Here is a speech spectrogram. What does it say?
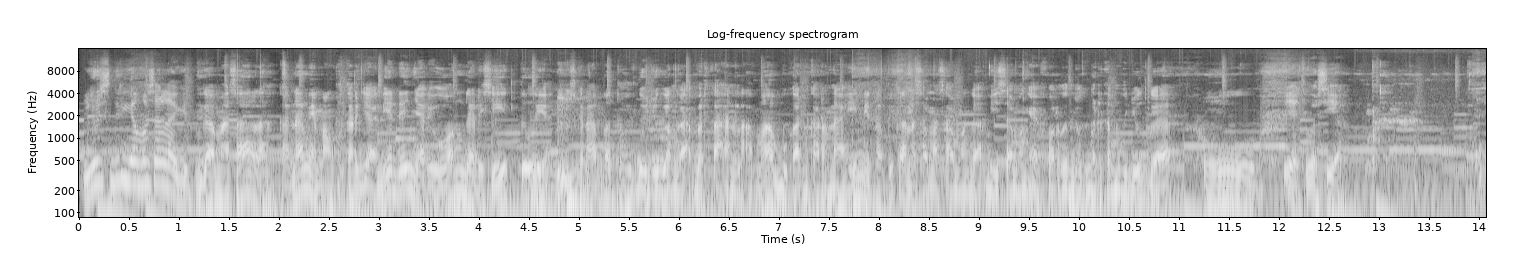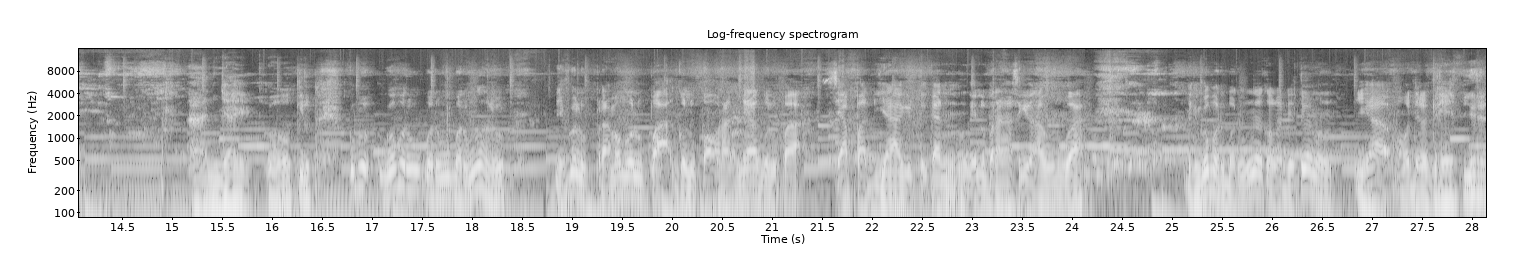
Lu sendiri nggak masalah gitu. nggak masalah karena memang pekerjaan dia dia nyari uang dari situ ya terus kenapa tuh gue juga nggak bertahan lama bukan karena ini tapi karena sama-sama nggak bisa mengeffort untuk bertemu juga Oh, iya juga sih ya. Anjay, gokil. Gue baru baru baru nggak lu. Ya gue lupa, pertama gue lupa, gue lupa orangnya, gue lupa siapa dia gitu kan. Mungkin lu pernah ngasih tahu gue. Dan gue baru-baru nggak kalau dia tuh emang ya model gravure.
